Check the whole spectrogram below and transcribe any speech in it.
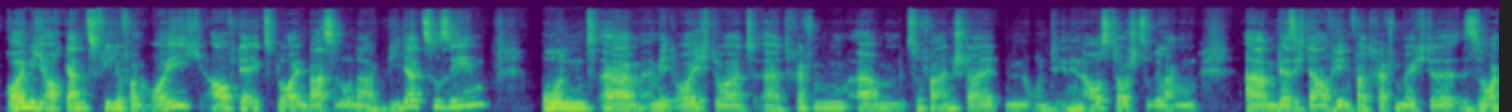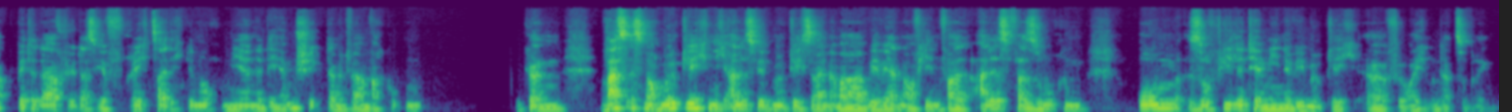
Freue mich auch ganz viele von euch auf der Explore in Barcelona wiederzusehen und ähm, mit euch dort äh, Treffen ähm, zu veranstalten und in den Austausch zu gelangen. Ähm, wer sich da auf jeden Fall treffen möchte, sorgt bitte dafür, dass ihr rechtzeitig genug mir eine DM schickt, damit wir einfach gucken, können, was ist noch möglich. Nicht alles wird möglich sein, aber wir werden auf jeden Fall alles versuchen, um so viele Termine wie möglich äh, für euch unterzubringen.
